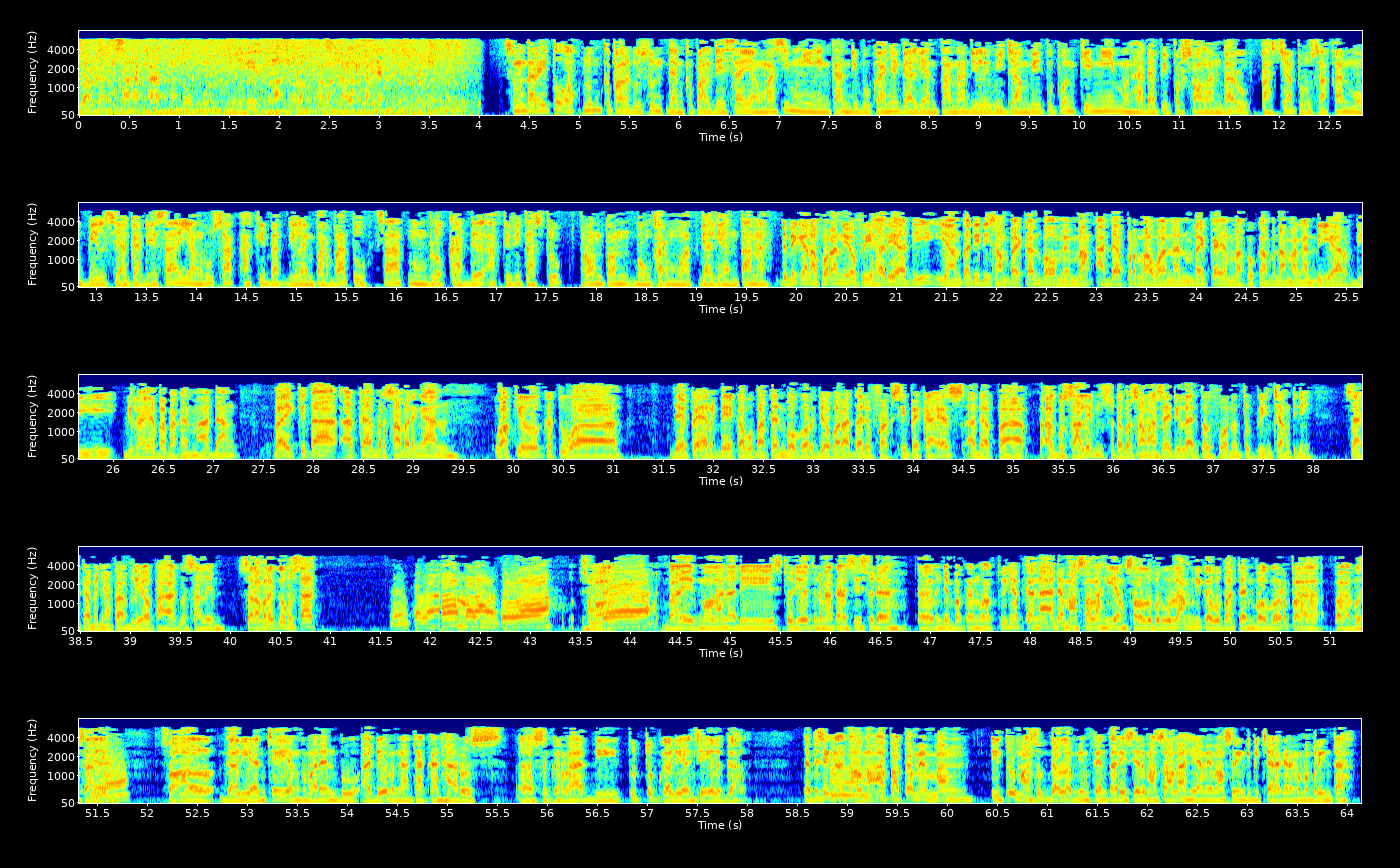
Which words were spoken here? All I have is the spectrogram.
warga masyarakat ataupun ini telah melakukan langkah-langkah yang diperlukan Sementara itu, oknum kepala dusun dan kepala desa yang masih menginginkan dibukanya galian tanah di Lewi Jambe itu pun kini menghadapi persoalan baru pasca perusakan mobil siaga desa yang rusak akibat dilempar batu saat memblokade aktivitas truk tronton bongkar muat galian tanah. Demikian laporan Yofri Haryadi yang tadi disampaikan bahwa memang ada perlawanan mereka yang melakukan penambangan liar di wilayah Babakan Madang. Baik, kita akan bersama dengan Wakil Ketua DPRD Kabupaten Bogor, Jawa Barat dari fraksi PKS. Ada Pak Agus Salim sudah bersama saya di line telepon untuk bincang ini. Saya akan menyapa beliau Pak Agus Salim. Assalamualaikum Ustaz. Waalaikumsalam warahmatullahi wabarakatuh. Baik Maulana di studio terima kasih sudah uh, menyempatkan waktunya karena ada masalah yang selalu berulang di Kabupaten Bogor Pak Pak Agus Salim. Ya. Soal galian C yang kemarin Bu Ade mengatakan harus uh, segera ditutup galian C ilegal. Tapi saya nggak tahu hmm. apakah memang itu masuk dalam inventarisir masalah yang memang sering dibicarakan dengan pemerintah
